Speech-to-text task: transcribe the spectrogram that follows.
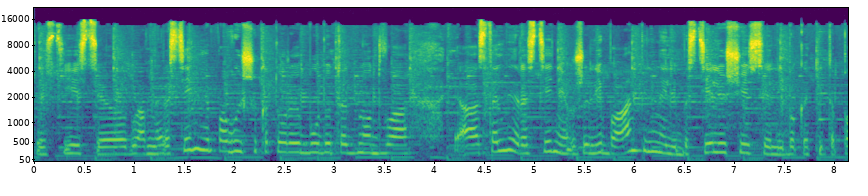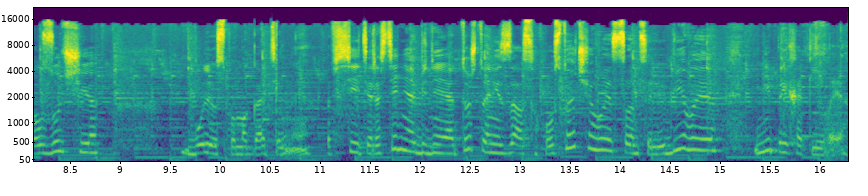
То есть есть э, главные растения повыше, которые будут одно-два. А остальные растения уже либо ампельные, либо стелющиеся, либо какие-то ползучие более вспомогательные. Все эти растения объединяют то, что они засухоустойчивые, солнцелюбивые и неприхотливые.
